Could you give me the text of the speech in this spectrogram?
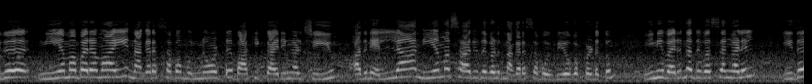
ഇത് നിയമപരമായി നഗരസഭ മുന്നോട്ട് ബാക്കി കാര്യങ്ങൾ ചെയ്യും. അതിന് എല്ലാ നിയമസാധ്യതകളും നഗരസഭ ഉപയോഗപ്പെടുത്തും. ഇനി വരുന്ന ദിവസങ്ങളിൽ ഇത്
